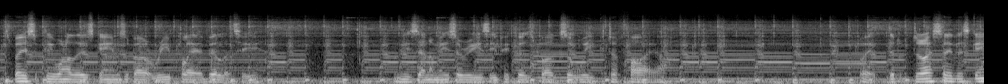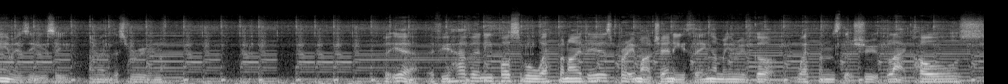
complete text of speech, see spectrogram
It's basically one of those games about replayability. These enemies are easy because bugs are weak to fire. Wait, did, did I say this game is easy? I meant this room. But yeah, if you have any possible weapon ideas, pretty much anything. I mean, we've got weapons that shoot black holes,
